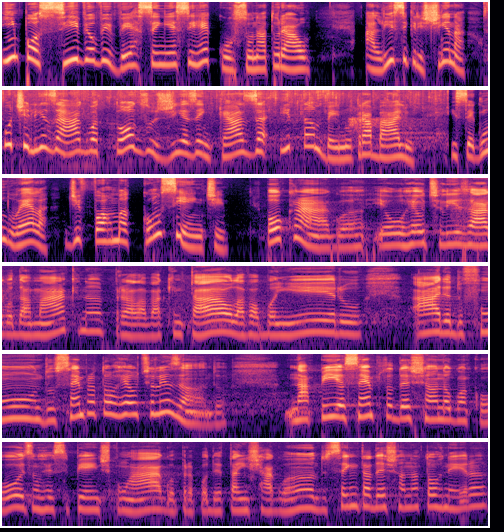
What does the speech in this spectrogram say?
impossível viver sem esse recurso natural. Alice Cristina utiliza água todos os dias em casa e também no trabalho. E, segundo ela, de forma consciente. Pouca água. Eu reutilizo a água da máquina para lavar quintal, lavar o banheiro, a área do fundo. Sempre eu estou reutilizando. Na pia sempre estou deixando alguma coisa, um recipiente com água para poder estar tá enxaguando, sem estar tá deixando a torneira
